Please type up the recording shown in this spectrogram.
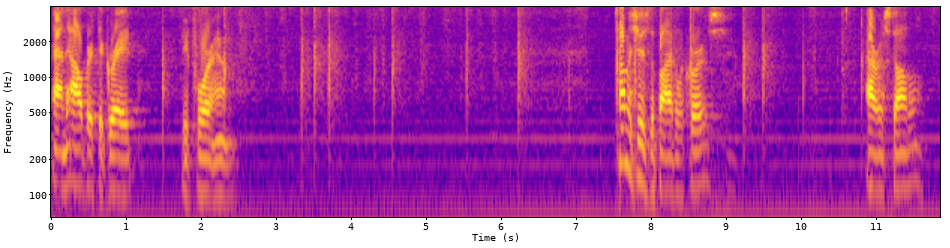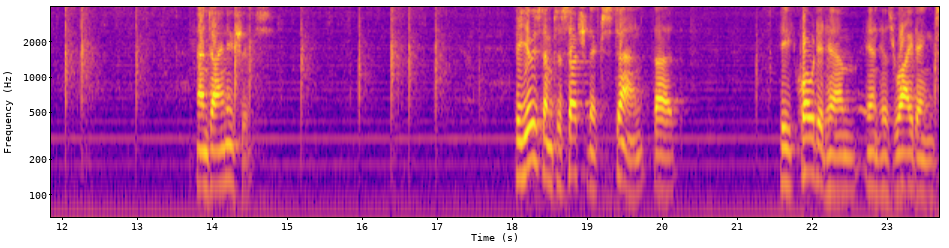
And Albert the Great before him. Thomas used the Bible, of course, Aristotle, and Dionysius. He used them to such an extent that he quoted him in his writings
